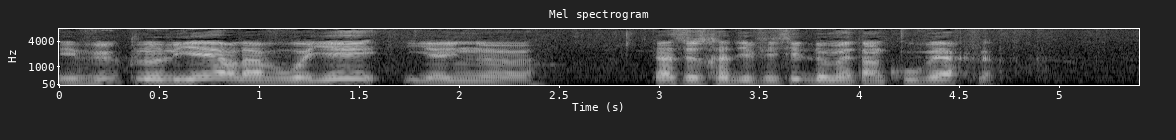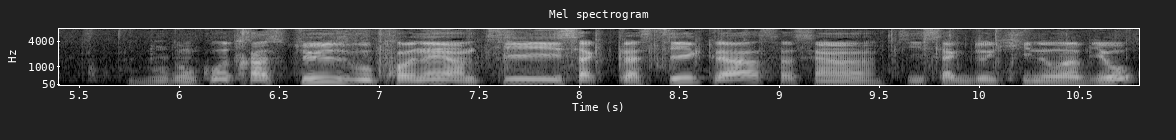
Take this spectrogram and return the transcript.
Et vu que le lierre, là, vous voyez, il y a une... Là, ce serait difficile de mettre un couvercle. Donc, autre astuce, vous prenez un petit sac plastique, là. Ça, c'est un petit sac de quinoa bio.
